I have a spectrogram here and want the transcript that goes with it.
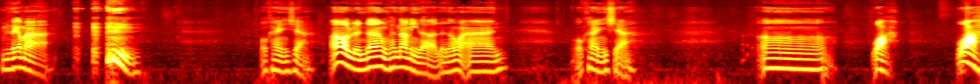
你们在干嘛？我看一下。哦，忍忍，我看到你了，忍忍晚安。我看一下，嗯、哇哇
